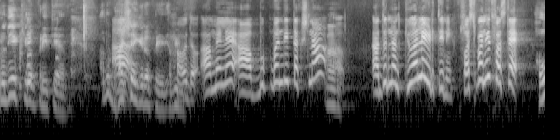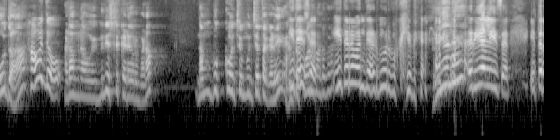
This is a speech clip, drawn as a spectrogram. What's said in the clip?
ಹೃದಯಕ್ಕಿರೋ ಪ್ರೀತಿ ಅದು. ಅದು ಭಾಷೆಗಿರೋ ಪ್ರೀತಿ. ಹೌದು. ಆಮೇಲೆ ಆ ಬುಕ್ ಬಂದಿದ ತಕ್ಷಣ ಅದನ್ನ ನಾನು ಕ್ಯೂ ಅಲ್ಲೇ ಇಡ್ತೀನಿ. ಫಸ್ಟ್ ಬಂದಿದ್ದು ಫಸ್ಟೇ ಹೌದಾ? ಹೌದು. ಮೇಡಮ್ ನಾವು ಮಿನಿಸ್ಟರ್ ಕಡೆಯವರು ಮೇಡಮ್ ನಮ್ ಬುಕ್ ಒಂಚೂರು ಮುಂಚೆ ತಗೊಳ್ಳಿ. ಇದೆ ಸರ್. ಈ ತರ ಒಂದ್ ಎರಡ್ ಮೂರು ಬುಕ್ ಇದೆ? ರಿಯಲಿ ಸರ್ ಈ ತರ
